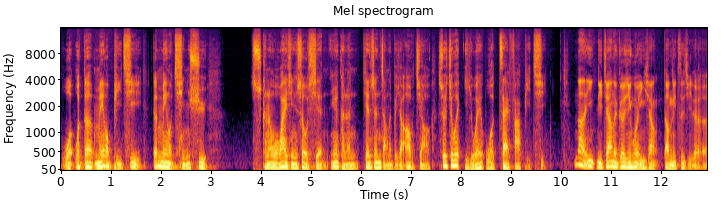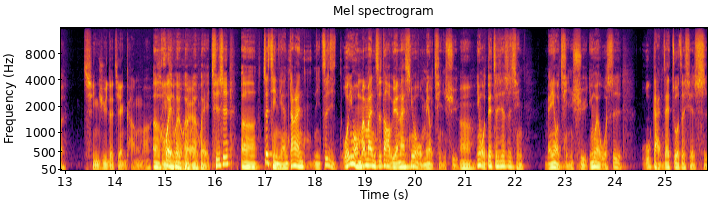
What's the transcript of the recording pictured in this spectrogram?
我我的没有脾气跟没有情绪，可能我外形受限，因为可能天生长得比较傲娇，所以就会以为我在发脾气。那你你这样的个性会影响到你自己的情绪的健康吗？呃，会会会会会。其实呃这几年，当然你自己我因为我慢慢知道，原来是因为我没有情绪，嗯，因为我对这些事情没有情绪，因为我是。无感在做这些事，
